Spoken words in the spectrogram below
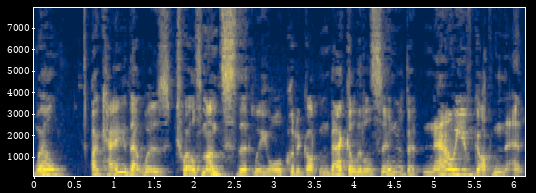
well, okay, that was 12 months that we all could have gotten back a little sooner, but now you've gotten that.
